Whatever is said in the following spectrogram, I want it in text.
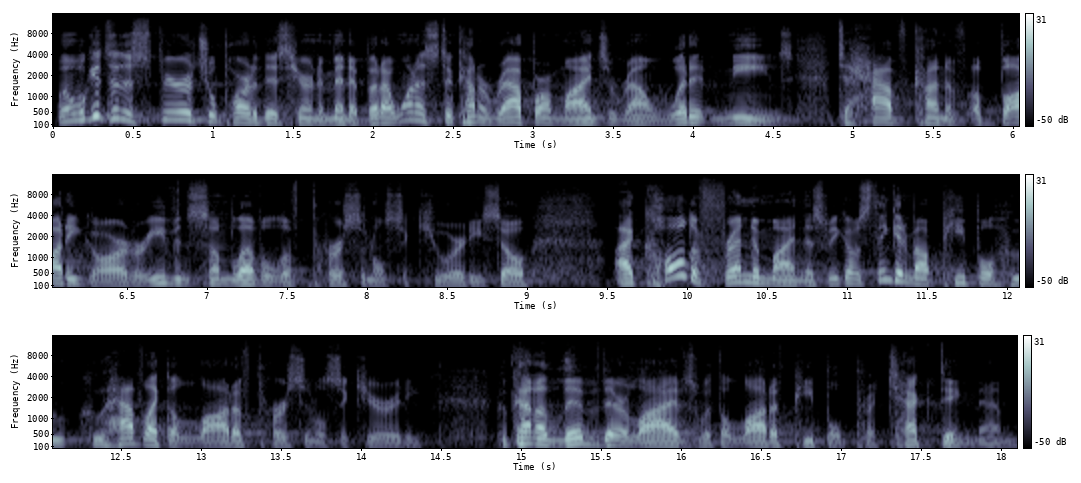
Well, we'll get to the spiritual part of this here in a minute, but I want us to kind of wrap our minds around what it means to have kind of a bodyguard or even some level of personal security. So, I called a friend of mine this week. I was thinking about people who, who have like a lot of personal security who kind of live their lives with a lot of people protecting them.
